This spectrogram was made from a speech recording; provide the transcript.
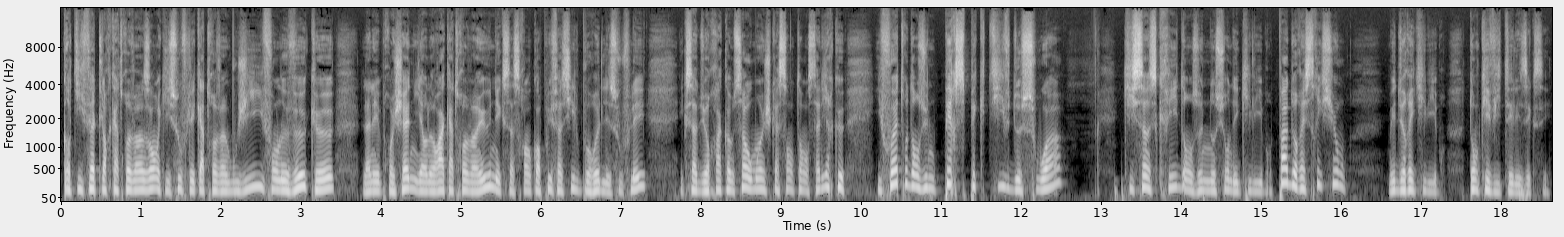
Quand ils fêtent leurs 80 ans et qu'ils soufflent les 80 bougies, ils font le vœu que l'année prochaine, il y en aura 81 et que ça sera encore plus facile pour eux de les souffler et que ça durera comme ça au moins jusqu'à 100 ans. C'est-à-dire qu'il faut être dans une perspective de soi qui s'inscrit dans une notion d'équilibre. Pas de restriction, mais de rééquilibre. Donc éviter les excès.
